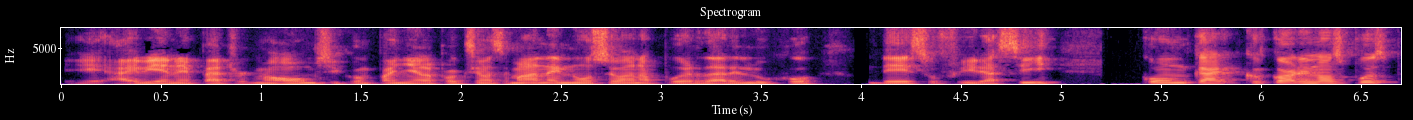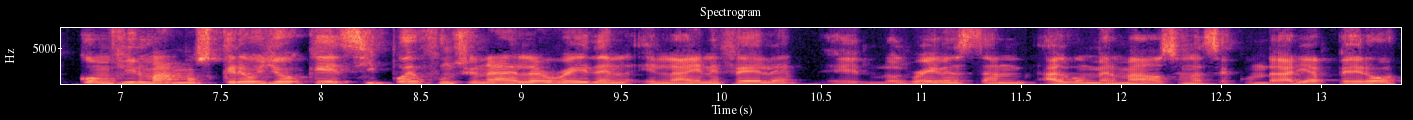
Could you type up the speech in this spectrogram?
eh, ahí viene Patrick Mahomes y compañía la próxima semana y no se van a poder dar el lujo de sufrir así con, Cardinals, pues confirmamos, creo yo, que sí puede funcionar el air raid en, la NFL. Eh, los Ravens están algo mermados en la secundaria, pero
